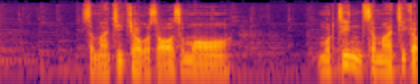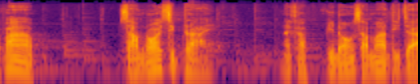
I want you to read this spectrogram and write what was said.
65 สมาชิกชกสอสมหมดสิ้นสมาชิกภาพ 310 ราย นะครับพี่น้องสามารถที่จะ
